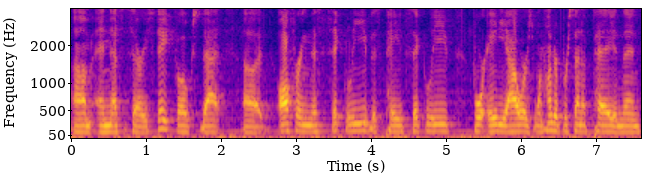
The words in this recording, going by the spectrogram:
um, and necessary state folks that uh, offering this sick leave, this paid sick leave for 80 hours, 100% of pay, and then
